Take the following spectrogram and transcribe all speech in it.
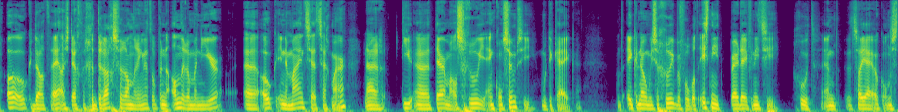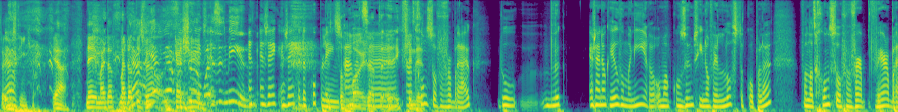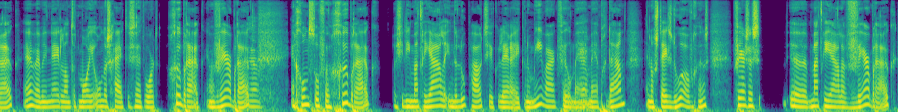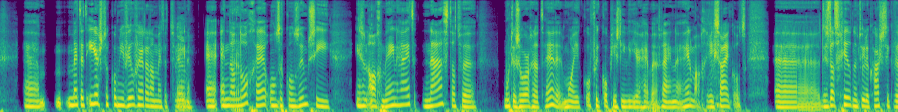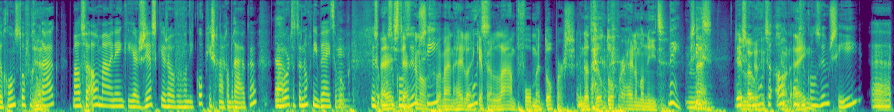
ook dat hè, als je dacht een gedragsverandering, dat op een andere manier uh, ook in de mindset, zeg maar, naar die, uh, termen als groei en consumptie moeten kijken. Want economische groei bijvoorbeeld is niet per definitie goed. En dat zal jij ook ondersteunen, ja. Stientje. Ja, nee, maar dat, maar dat ja, is wel. Ja, sure. What does it mean? En, en, zeker, en zeker de koppeling aan, mooi het, dat, uh, ik aan vind het het- grondstoffenverbruik. Ik bedoel, we, er zijn ook heel veel manieren om ook consumptie nog weer los te koppelen van dat grondstoffenverbruik. We hebben in Nederland het mooie onderscheid tussen het woord gebruik en verbruik. Ja. En grondstoffengebruik, als je die materialen in de loop houdt, circulaire economie, waar ik veel mee, Ja. mee heb gedaan en nog steeds doe overigens, versus eh materialen verbruik. Eh, met het eerste kom je veel verder dan met het tweede. En dan nog, hè, onze consumptie in zijn algemeenheid, naast dat we moeten zorgen dat hè, de mooie koffiekopjes die we hier hebben, zijn eh, helemaal gerecycled. Eh, dus dat scheelt natuurlijk hartstikke veel grondstoffengebruik. Maar als we allemaal in één keer zes keer zoveel van die kopjes gaan gebruiken, dan Ja. wordt het er nog niet beter op. Dus Nee, onze nog, consumptie. mijn hele, moet- ik heb een laam vol met doppers. En dat wil dopper helemaal niet. Nee, precies. Nee. Dus we moeten ook onze één. consumptie, eh, eh,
